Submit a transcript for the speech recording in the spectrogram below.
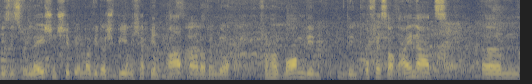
dieses Relationship immer wieder spielen? Ich habe hier einen Partner oder wenn wir von heute Morgen den, den Professor Reinhardt ähm,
